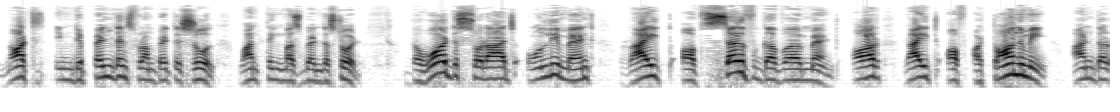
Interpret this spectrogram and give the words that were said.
not independence from British rule. One thing must be understood. The word Swaraj only meant right of self-government or right of autonomy under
